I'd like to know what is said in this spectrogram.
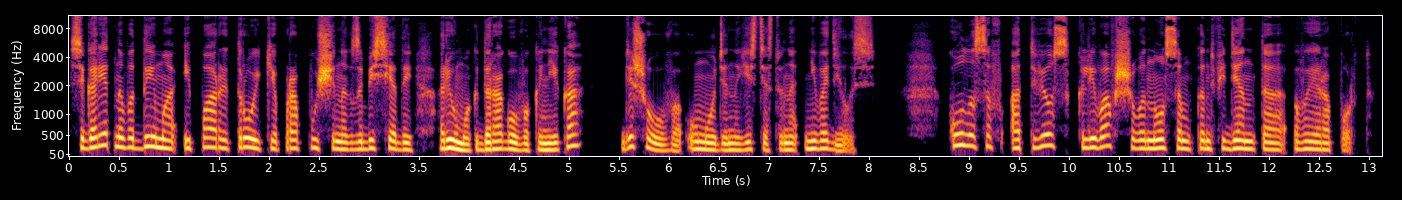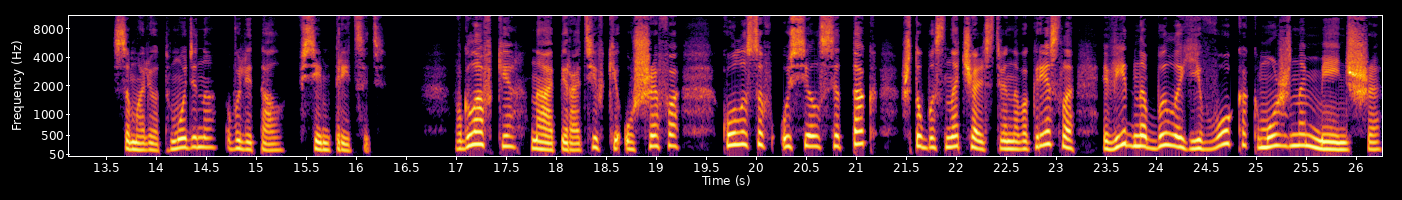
сигаретного дыма и пары-тройки пропущенных за беседой рюмок дорогого коньяка, дешевого у Модина, естественно, не водилось, Колосов отвез клевавшего носом конфидента в аэропорт. Самолет Модина вылетал в 7.30. В главке на оперативке у шефа Колосов уселся так, чтобы с начальственного кресла видно было его как можно меньше,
